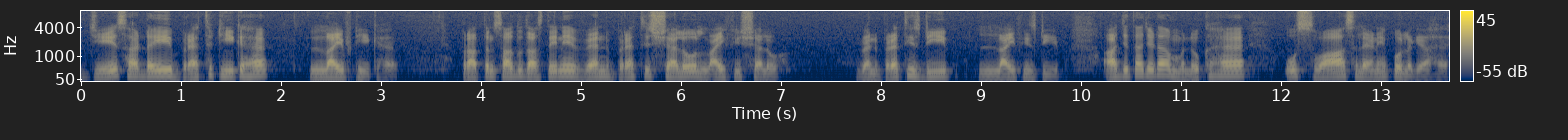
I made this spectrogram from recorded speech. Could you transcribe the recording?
ਜੇ ਸਾਡਾ ਇਹ ਬ੍ਰੈਥ ਠੀਕ ਹੈ ਲਾਈਫ ਠੀਕ ਹੈ। ਪ੍ਰਾਤਨ ਸਾਧੂ ਦੱਸਦੇ ਨੇ when breath is shallow life is shallow when breath is deep life is deep ਅੱਜ ਦਾ ਜਿਹੜਾ ਮਨੁੱਖ ਹੈ, ਉਹ ਸਵਾਸ ਲੈਣੇ ਭੁੱਲ ਗਿਆ ਹੈ।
